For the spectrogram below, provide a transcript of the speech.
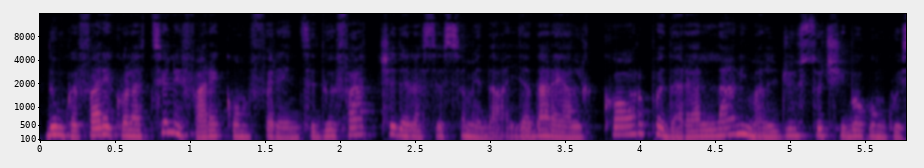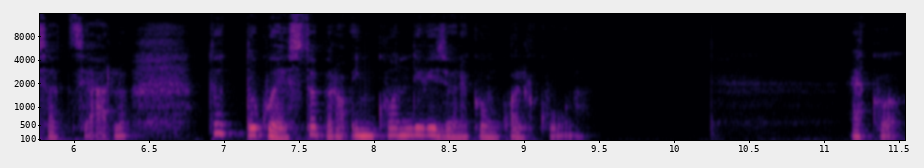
Dunque fare colazione e fare conferenze, due facce della stessa medaglia, dare al corpo e dare all'anima il giusto cibo con cui saziarlo. Tutto questo però in condivisione con qualcuno. Ecco,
